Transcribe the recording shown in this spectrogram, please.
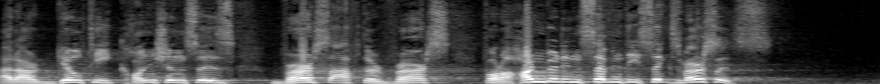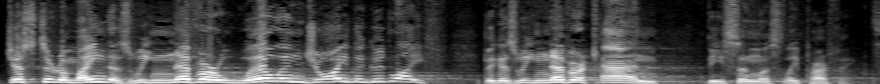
at our guilty consciences, verse after verse, for 176 verses. Just to remind us, we never will enjoy the good life because we never can be sinlessly perfect.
